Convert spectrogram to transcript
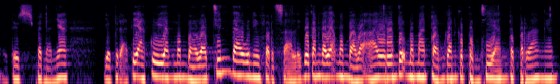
Itu sebenarnya ya berarti aku yang membawa cinta universal. Itu kan kayak membawa air untuk memadamkan kebencian, peperangan.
